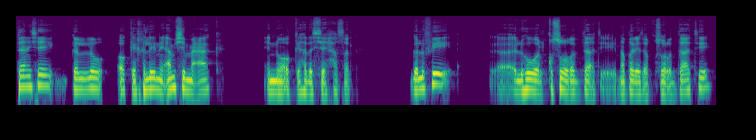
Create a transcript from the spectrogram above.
ثاني شيء قال له okay خليني أمشي معاك إنه okay هذا الشيء حصل. قال له في آه، اللي هو القصور الذاتي نظرية القصور الذاتي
